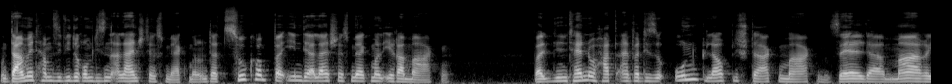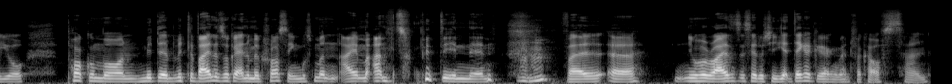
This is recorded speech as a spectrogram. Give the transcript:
Und damit haben sie wiederum diesen Alleinstellungsmerkmal. Und dazu kommt bei ihnen der Alleinstellungsmerkmal ihrer Marken. Weil Nintendo hat einfach diese unglaublich starken Marken. Zelda, Mario, Pokémon, mit der, mittlerweile sogar Animal Crossing, muss man in einem Anzug mit denen nennen. Mhm. Weil äh, New Horizons ist ja durch die Decke gegangen bei den Verkaufszahlen.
